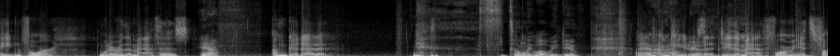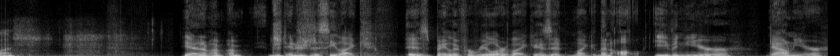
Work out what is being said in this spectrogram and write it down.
eight and four, whatever the math is. Yeah. I'm good at it. It's, only what we do. I have I computers know. that do the math for me. It's fine. Yeah. And I'm, I'm just interested to see like, is Baylor for real or like, is it like an all, even year, down year?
